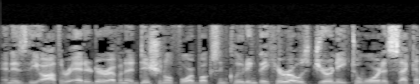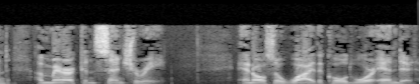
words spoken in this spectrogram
and is the author-editor of an additional four books including The Hero's Journey Toward a Second American Century, and also Why the Cold War Ended.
